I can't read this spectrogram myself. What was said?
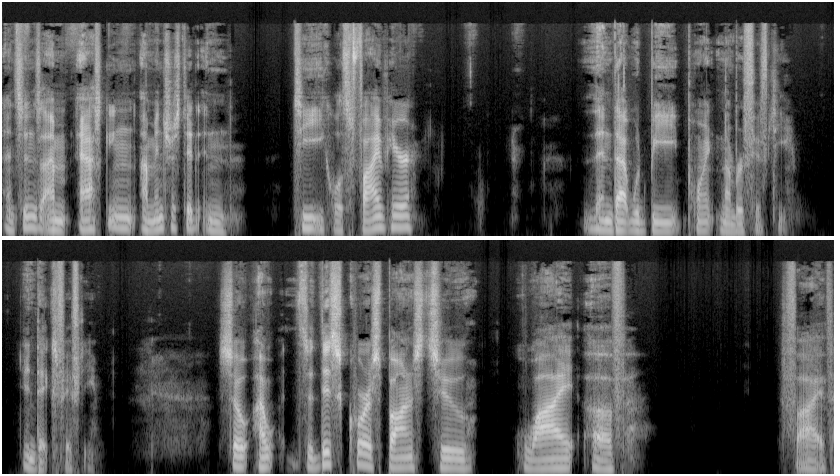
And since I'm asking, I'm interested in t equals 5 here, then that would be point number 50, index 50. So, I, so this corresponds to y of 5.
